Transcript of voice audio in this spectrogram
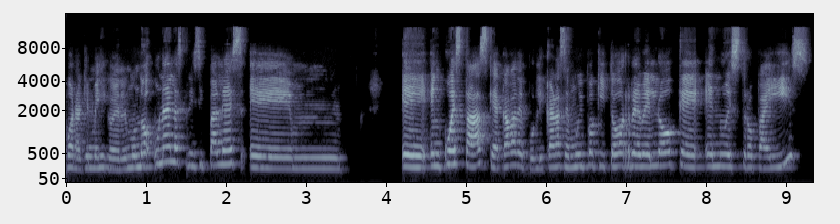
bueno, aquí en México y en el mundo, una de las principales em, eh, encuestas que acaba de publicar hace muy poquito reveló que en nuestro país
